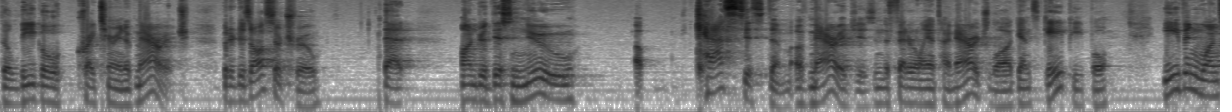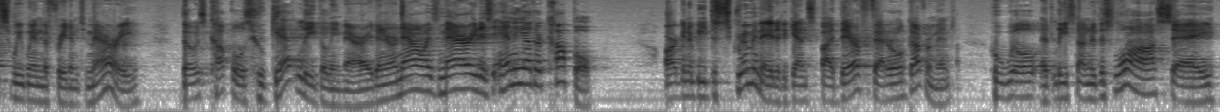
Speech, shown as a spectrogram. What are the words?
the legal criterion of marriage. But it is also true that under this new uh, caste system of marriages in the federal anti-marriage law against gay people, even once we win the freedom to marry, those couples who get legally married and are now as married as any other couple are going to be discriminated against by their federal government, who will, at least under this law, say,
